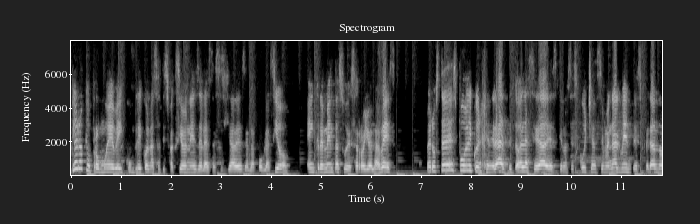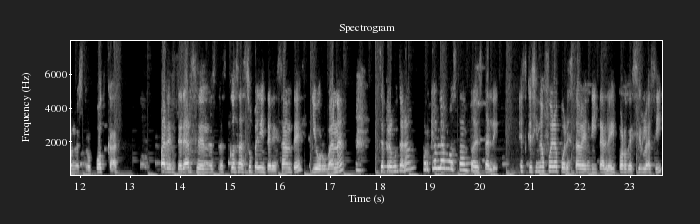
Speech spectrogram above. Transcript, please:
Claro que promueve y cumple con las satisfacciones de las necesidades de la población e incrementa su desarrollo a la vez. Pero ustedes, público en general, de todas las edades que nos escuchan semanalmente esperando nuestro podcast para enterarse de nuestras cosas súper interesantes y urbanas, se preguntarán, ¿por qué hablamos tanto de esta ley? Es que si no fuera por esta bendita ley, por decirlo así,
